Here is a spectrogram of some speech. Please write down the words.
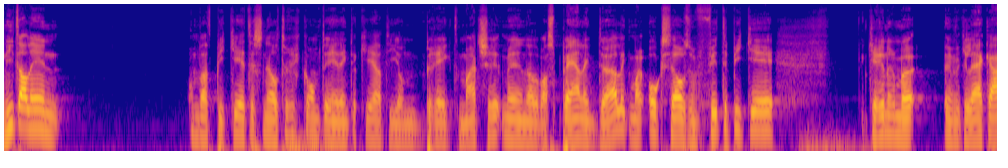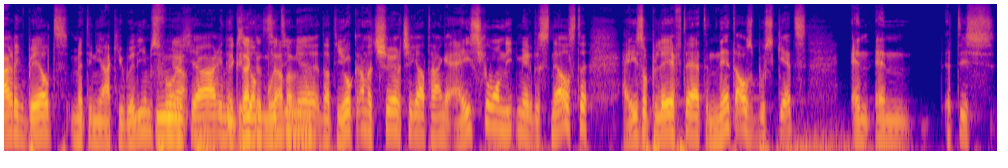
Niet alleen omdat Piqué te snel terugkomt en je denkt, oké, ja, die ontbreekt matchritme en dat was pijnlijk duidelijk, maar ook zelfs een fitte Piqué. Ik herinner me een gelijkaardig beeld met Iñaki Williams vorig Ja, jaar in drie exact ontmoetingen, dat hij ook aan het shirtje gaat hangen. Hij is gewoon niet meer de snelste. Hij is op leeftijd, net als Busquets. En, en het is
